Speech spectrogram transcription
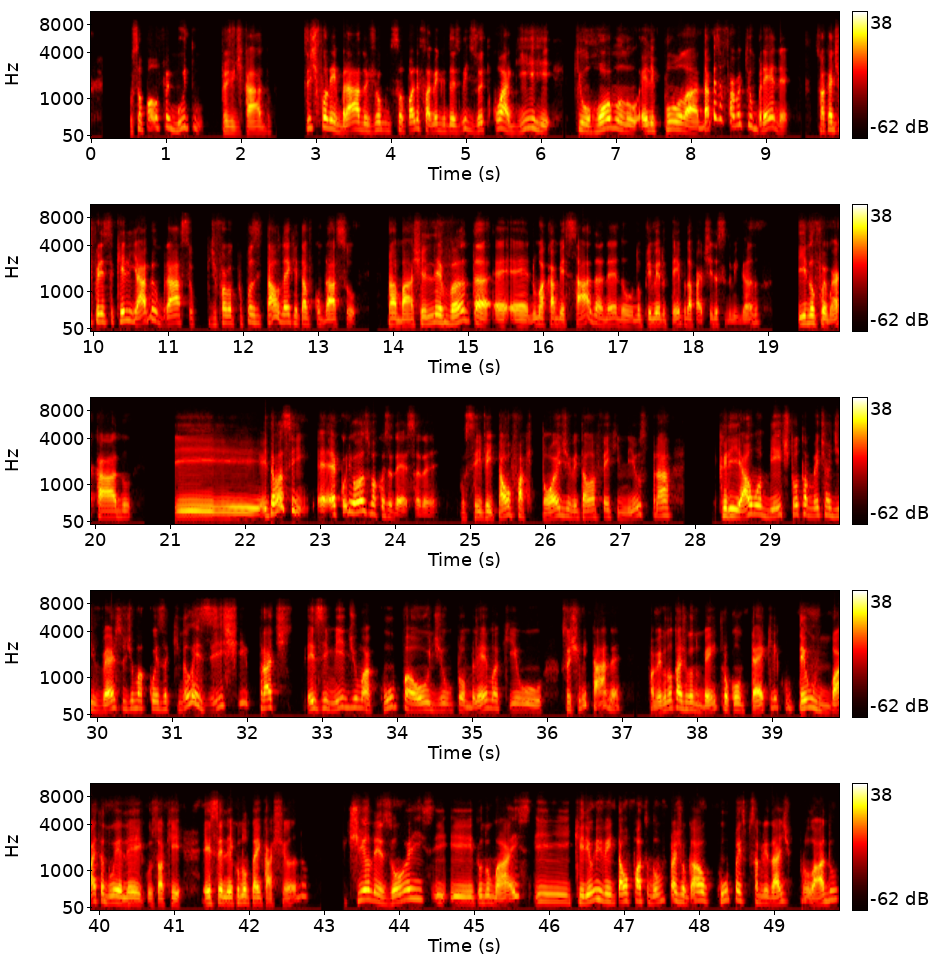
o São Paulo foi muito prejudicado. Se a gente for lembrar do jogo do São Paulo e Flamengo em 2018 com a Aguirre, que o Rômulo ele pula da mesma forma que o Brenner, só que a diferença é que ele abre o braço de forma proposital, né? Que ele tava com o braço para baixo, ele levanta é, é, numa cabeçada, né? No, no, primeiro tempo da partida, se não me engano, e não foi marcado. E então assim é, é curioso uma coisa dessa, né? Você inventar um factoide, inventar uma fake news para criar um ambiente totalmente adverso de uma coisa que não existe para eximir de uma culpa ou de um problema que o, o seu time tá, né? O Flamengo não tá jogando bem, trocou um técnico, tem um baita do elenco, só que esse elenco não tá encaixando. Tinha lesões e, e tudo mais, e queriam inventar um fato novo para jogar o culpa e responsabilidade pro lado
